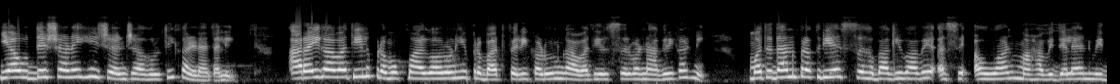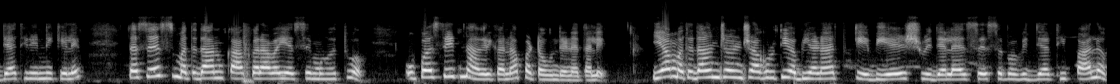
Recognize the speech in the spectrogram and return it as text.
या उद्देशाने ही जनजागृती करण्यात आली. आराई गावातील प्रमुख मार्गावरून ही प्रभात फेरी काढून गावातील सर्व नागरिकांनी मतदान प्रक्रियेत सहभागी व्हावे असे आव्हान महाविद्यालयीन विद्यार्थिनींनी केले. तसेच मतदान का करावे याचे महत्त्व उपस्थित नागरिकांना पटवून देण्यात आले. या मतदान जनजागृती अभियानात केबीएस विद्यालयाचे सर्व विद्यार्थी पालक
